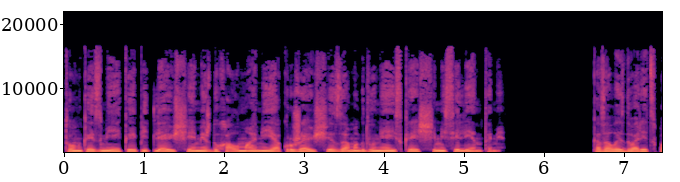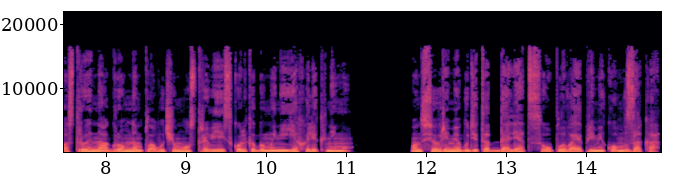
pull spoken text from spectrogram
тонкой змейкой, петляющая между холмами и окружающая замок двумя искрящимися лентами. Казалось, дворец построен на огромном плавучем острове, и сколько бы мы ни ехали к нему, он все время будет отдаляться, уплывая прямиком в закат.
